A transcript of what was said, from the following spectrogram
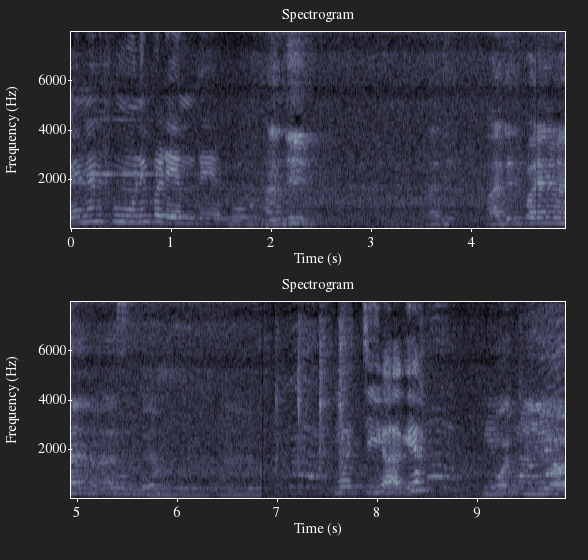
ਇਹਨਾਂ ਨੂੰ ਫੋਨ ਹੀ ਬੜੇ ਆਉਂਦੇ ਆ। ਹਾਂਜੀ। ਹਾਂਜੀ। ਹਾਂਜੀ ਜੀ ਭਾਈ ਨੇ ਮੈਂ ਮੈਂ ਸੁਣਿਆ। ਮੋਚੀ ਆ ਗਿਆ। ਮੋਚੀ ਆ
